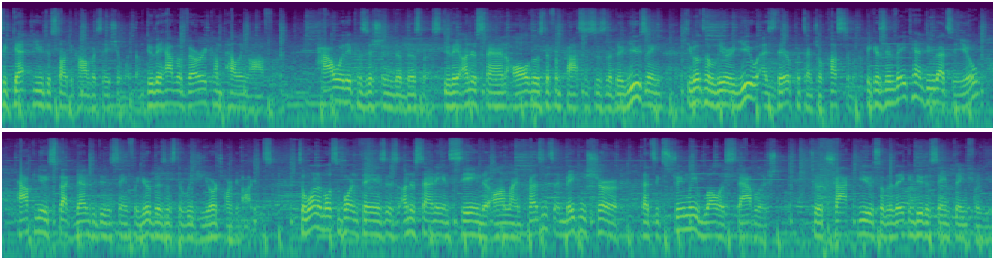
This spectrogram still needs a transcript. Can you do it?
to get you to start the conversation with them? Do they have a very compelling offer? How are they positioning their business? Do they understand all those different processes that they're using to be able to lure you as their potential customer? Because if they can't do that to you, how can you expect them to do the same for your business to reach your target audience? So one of the most important things is understanding and seeing their online presence and making sure that's extremely well established to attract you so that they can do the same thing for you.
